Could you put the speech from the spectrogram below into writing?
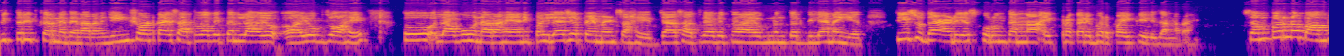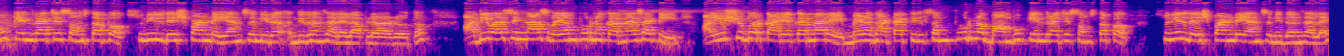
वितरित करण्यात येणार आहे. म्हणजे इन शॉर्ट काय सातवा वेतन आयोग जो आहे तो लागू होणार आहे आणि पहिल्या ज्या पेमेंट्स आहेत ज्या सातव्या वेतन आयोग नंतर दिल्या नाहीयेत ती सुद्धा ऍडजस्ट करून त्यांना एक प्रकारे भरपाई केली जाणार आहे. संपूर्ण बांबू केंद्राचे संस्थापक सुनील देशपांडे यांचं निधन झालेलं आपल्याला आढळतं. आदिवासींना स्वयंपूर्ण करण्यासाठी आयुष्यभर कार्य करणारे मेळघाटातील संपूर्ण बांबू केंद्राचे संस्थापक सुनील देशपांडे यांचं निधन झालंय.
